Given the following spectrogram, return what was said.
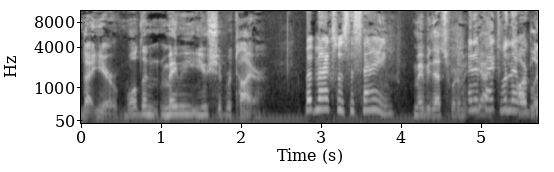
that year, well then maybe you should retire. But Max was the same. Maybe that's what it means. And in Yeah, fact, when they were booing,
